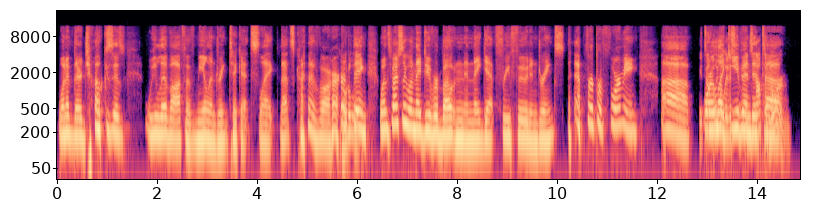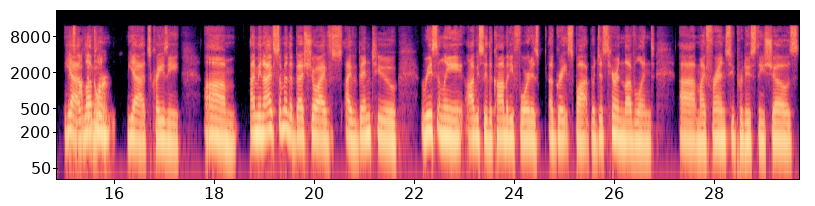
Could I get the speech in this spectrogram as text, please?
One of their jokes is we live off of meal and drink tickets. Like that's kind of our Totally. thing. When especially when they do verboten and they get free food and drinks for performing. Uh It's or like it's- even it's not the norm. yeah, it's not the Loveland. norm. Yeah, it's crazy. Um, I mean, I've some of the best show I've I've been to recently. Obviously, the Comedy Fort is a great spot, but just here in Loveland, uh, my friends who produce these shows,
